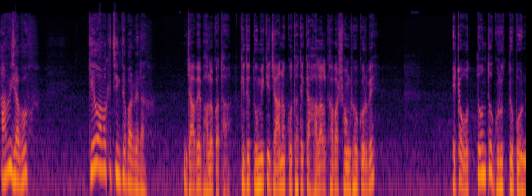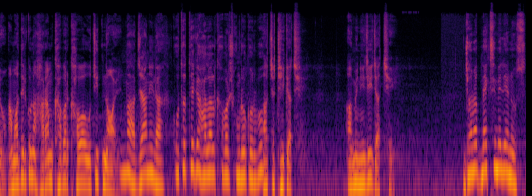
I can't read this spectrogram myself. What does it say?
আমি যাব। কেউ আমাকে চিনতে পারবে না। যাবে ভালো কথা কিন্তু তুমি কি জানো কোথা থেকে হালাল খাবার সংগ্রহ করবে? এটা অত্যন্ত গুরুত্বপূর্ণ। আমাদের কোনো হারাম খাবার খাওয়া উচিত নয়। না জানি না। কোথা থেকে হালাল খাবার সংগ্রহ করব? আচ্ছা ঠিক আছে। আমি নিজেই যাচ্ছি। জনাব ম্যাক্সিমেলিয়ানুস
